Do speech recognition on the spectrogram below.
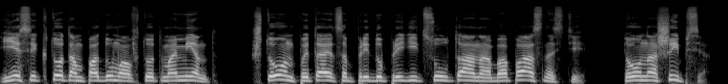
Если кто там подумал в тот момент, что он пытается предупредить султана об опасности, то он ошибся.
